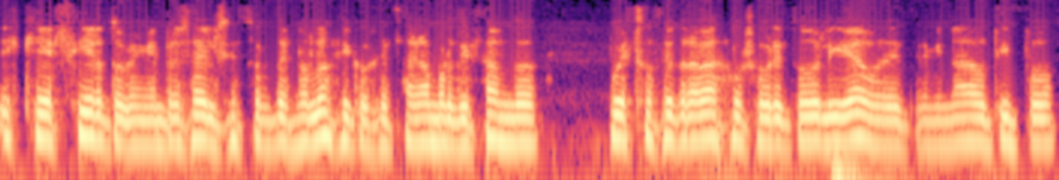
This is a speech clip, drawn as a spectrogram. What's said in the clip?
es que es cierto que en empresas del sector tecnológico se están amortizando puestos de trabajo, sobre todo ligados a determinado tipo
